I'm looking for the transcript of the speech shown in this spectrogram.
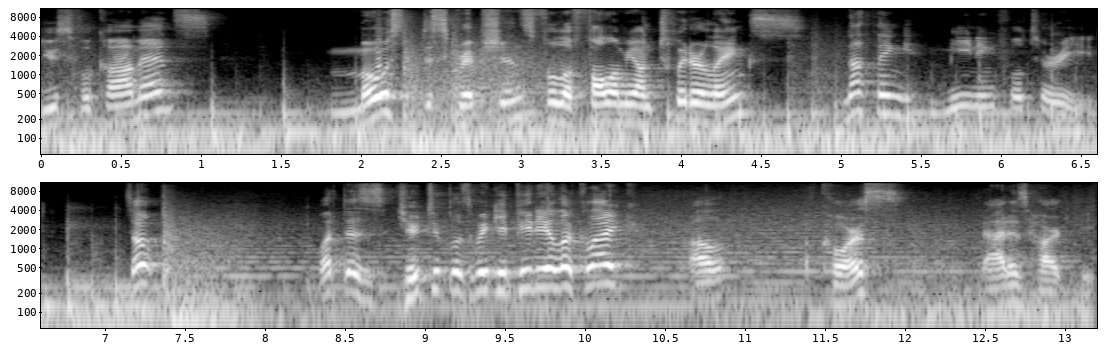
useful comments, most descriptions full of follow me on Twitter links, nothing meaningful to read. So, what does YouTube plus Wikipedia look like? Well, of course, that is Heartbeat.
